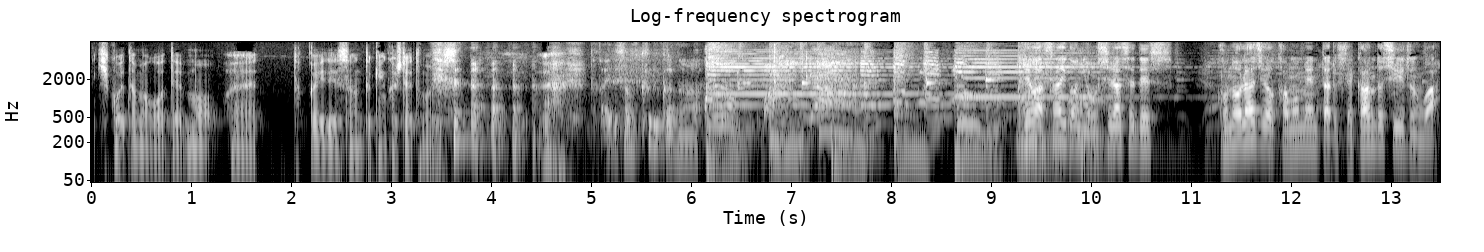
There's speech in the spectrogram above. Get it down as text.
ー、聞こえ卵でも、えー、高出さんと喧嘩したいと思います。高出さん来るかなでは最後にお知らせですこのラジオカモメンタルセカンドシーズンは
